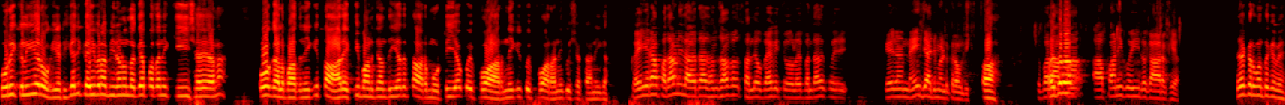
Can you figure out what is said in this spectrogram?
ਪੂਰੀ ਕਲੀਅਰ ਹੋ ਗਈ ਆ ਠੀਕ ਹੈ ਜੀ। ਕਈ ਵਾਰ ਵੀਰਾਂ ਨੂੰ ਲੱਗਿਆ ਪਤਾ ਨਹੀਂ ਕੀ ਸ਼ੈ ਆ ਨਾ। ਉਹ ਗੱਲਬਾਤ ਨਹੀਂ ਕਿ ਧਾਰ ਇੱਕ ਹੀ ਬਣ ਜਾਂਦੀ ਆ ਤੇ ਧਾਰ ਮੋਟੀ ਆ ਕੋਈ ਫੁਹਾਰ ਨਹੀਂ ਕਿ ਕੋਈ ਫੁਹਾਰਾ ਨਹੀਂ ਕੋਈ ਛੱਟਾ ਨਹੀਂਗਾ ਕਈ ਵਾਰ ਪਤਾ ਵੀ ਨਹੀਂ ਲੱਗਦਾ ਸੰਸਾਵ ਥੱਲੇ ਬਹਿ ਕੇ ਚੋਲੇ ਬੰਦਾ ਕੋਈ ਕਿਹੜਾ ਨਹੀਂ ਜੱਜਮੈਂਟ ਕਰਾਉਂਦੀ। ਆਹ ਤੇ ਪਰ ਇੱਧਰ- ਆਪਾਂ ਆਪਾਂ ਨਹੀਂ ਕੋਈ ਲਗਾ ਰੱਖਿਆ। ਇਹ ਕਰਵੰਤ ਕਿਵੇਂ?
